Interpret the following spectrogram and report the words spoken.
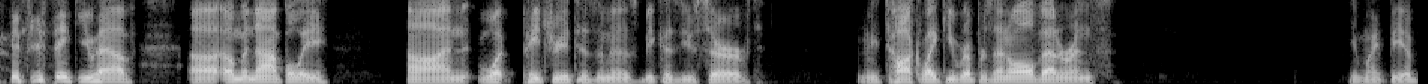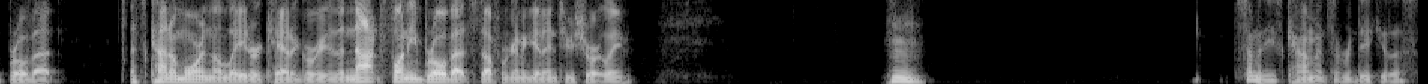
if you think you have uh, a monopoly on what patriotism is because you served, you talk like you represent all veterans. You might be a brovet. That's kind of more in the later category. The not funny brovet stuff we're going to get into shortly. Hmm. Some of these comments are ridiculous.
